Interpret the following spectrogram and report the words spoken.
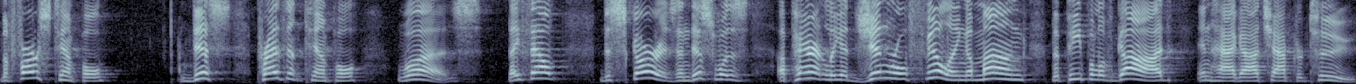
the first temple this present temple was. They felt discouraged, and this was apparently a general feeling among the people of God in Haggai chapter 2.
